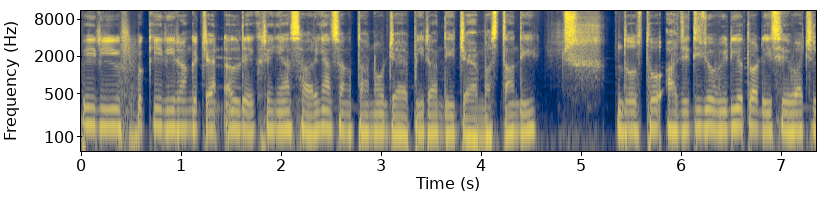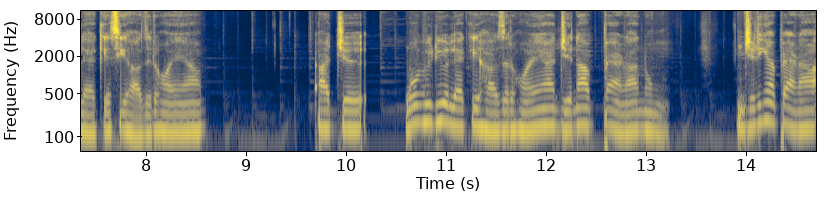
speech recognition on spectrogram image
ਪੀਰੀ ਫਕੀਰੀ ਰੰਗ ਚੈਨਲ ਦੇਖ ਰਹੀਆਂ ਸਾਰੀਆਂ ਸੰਗਤਾਂ ਨੂੰ ਜੈ ਪੀਰਾਂ ਦੀ, ਜੈ ਮਸਤਾਂ ਦੀ। ਦੋਸਤੋ, ਅੱਜ ਦੀ ਜੋ ਵੀਡੀਓ ਤੁਹਾਡੀ ਸੇਵਾ 'ਚ ਲੈ ਕੇ ਅਸੀਂ ਹਾਜ਼ਰ ਹੋਏ ਹਾਂ, ਅੱਜ ਉਹ ਵੀਡੀਓ ਲੈ ਕੇ ਹਾਜ਼ਰ ਹੋਏ ਹਾਂ ਜਿਨ੍ਹਾਂ ਭੈਣਾਂ ਨੂੰ, ਜਿਹੜੀਆਂ ਭੈਣਾਂ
